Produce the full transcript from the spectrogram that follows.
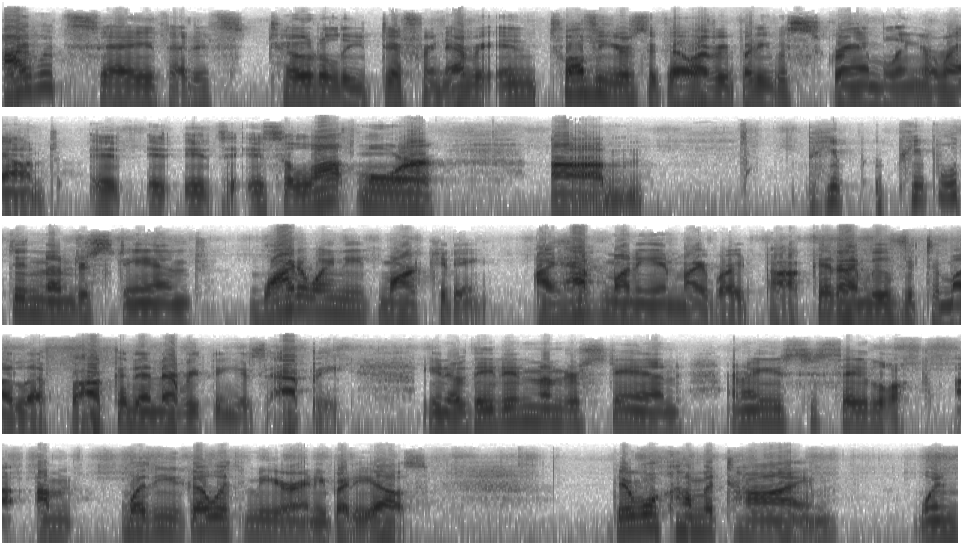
I would say that it's totally different. Every in 12 years ago, everybody was scrambling around. It, it, it's it's a lot more. Um, peop people didn't understand why do I need marketing? I have money in my right pocket. I move it to my left pocket, and everything is happy. You know, they didn't understand. And I used to say, look, I'm, whether you go with me or anybody else, there will come a time when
